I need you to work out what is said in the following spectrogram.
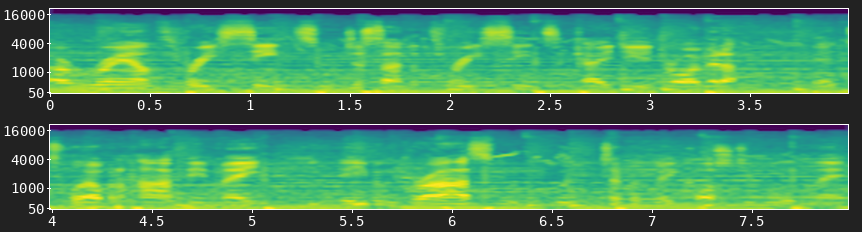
around three cents, or just under three cents a kg of dry matter at 12 and a half ME. Even grass would, would typically cost you more than that.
